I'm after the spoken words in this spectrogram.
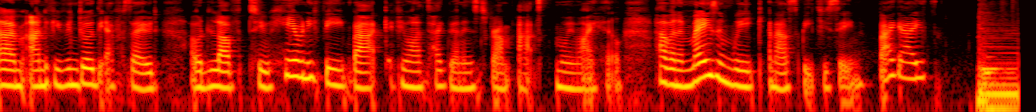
Um, and if you've enjoyed the episode, I would love to hear any feedback if you want to tag me on Instagram at Mummy My Hill. Have an amazing week and I'll speak to you soon. Bye, guys.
